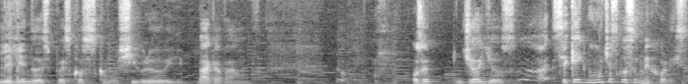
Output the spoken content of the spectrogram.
leyendo después cosas como Shiguru y Vagabond. O sea, JoJo's. Sé que hay muchas cosas mejores.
